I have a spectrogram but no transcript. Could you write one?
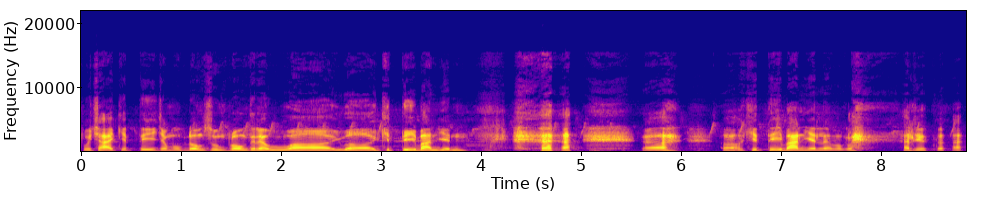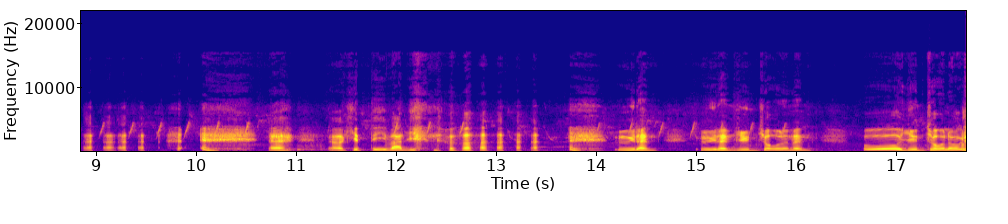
ผู้ชายคิตตี้จมูกโด่งสูงโปร่งแท้เนาะอู้วายวายคิตตี้บานเย็นเออคิตตี้บานเย็นเลยบอกแล้วดูเออคิตตี้บานเย็นอื้อนั่นอื้อนั่นยืนโชว์แล้วนั่นโอ้ยืนโชว์แล้วบอกแ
